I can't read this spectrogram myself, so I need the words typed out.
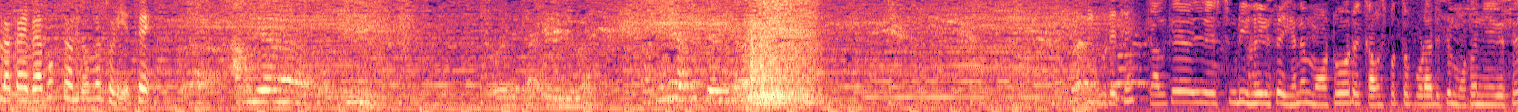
এলাকায় ব্যাপক চাঞ্চল্য ছড়িয়েছে। কালকে চুরি হয়ে গেছে এখানে। মোটর কাগজপত্র পড়া দিয়েছে মোটর নিয়ে গেছে।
